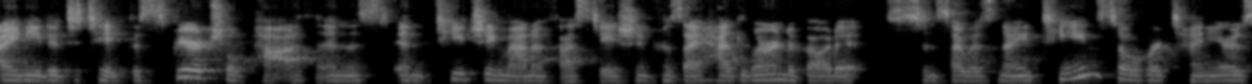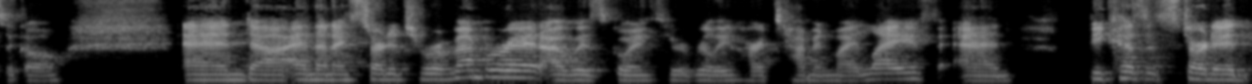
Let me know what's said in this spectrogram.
I needed to take, the spiritual path and this and teaching manifestation because I had learned about it since I was 19, so over 10 years ago. And uh, and then I started to remember it. I was going through a really hard time in my life and because it started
